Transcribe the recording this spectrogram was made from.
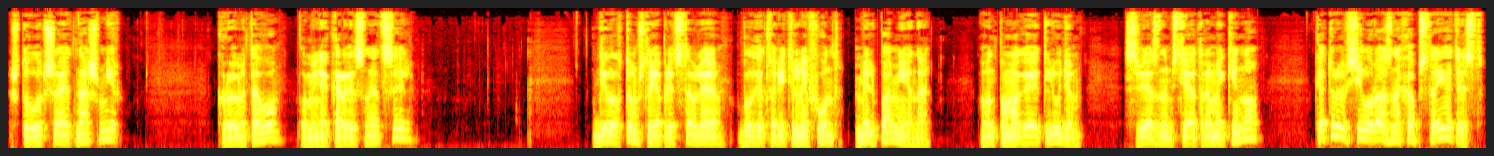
что улучшает наш мир. Кроме того, у меня корыстная цель. Дело в том, что я представляю благотворительный фонд «Мельпомена». Он помогает людям, связанным с театром и кино, которые в силу разных обстоятельств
